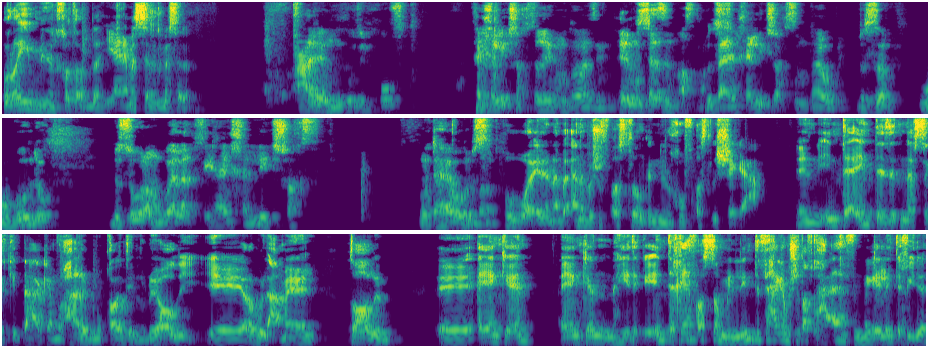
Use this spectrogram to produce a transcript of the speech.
قريب من الخطر ده. يعني مثلا مثلا عدم وجود الخوف هيخليك شخص غير متوازن غير متزن أصلا. بقى يخليك شخص متهور. بالظبط. وجوده بصورة مبالغ فيها يخليك شخص متهور بالظبط. هو اللي أنا ب- أنا بشوف أصلا إن الخوف أصل الشجاعة. لأن أنت أنت ذات نفسك أنت كمحارب مقاتل رياضي إيه، رجل أعمال طالب إيه، ايا كان ايا كان ماهيتك إيه. أنت خايف أصلا من اللي أنت في حاجة مش هتعرف تحققها في المجال اللي أنت فيه ده.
